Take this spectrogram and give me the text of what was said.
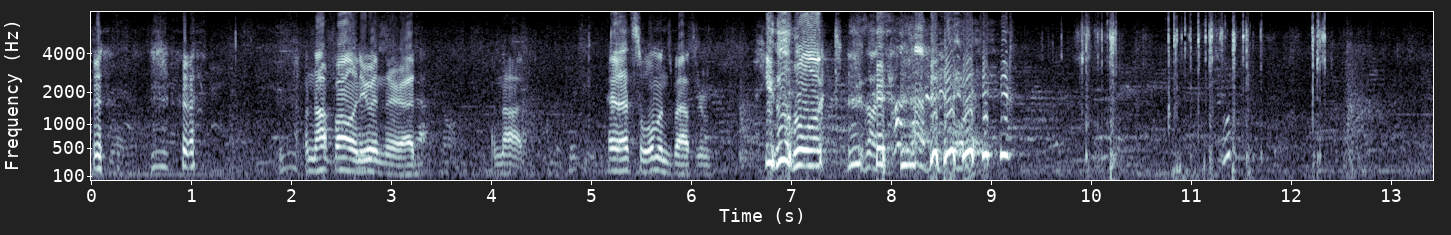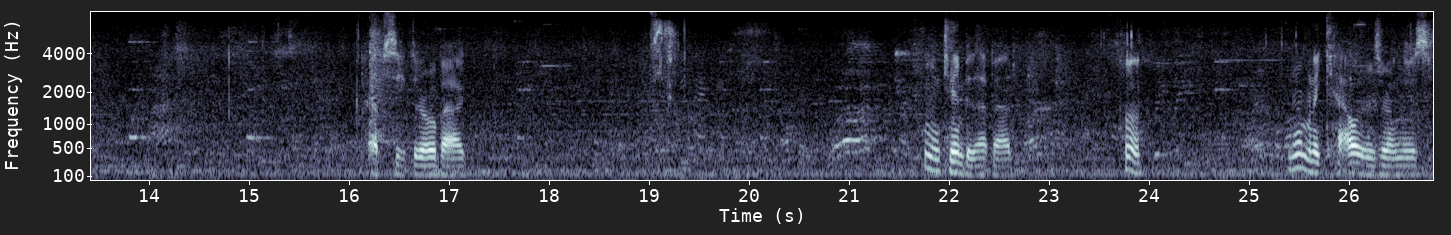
I'm not following you in there, Ed. I'm not. Hey, that's the woman's bathroom. You looked. He's on top. Pepsi throwback. Hmm, can't be that bad. Huh. I wonder how many calories are in these.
